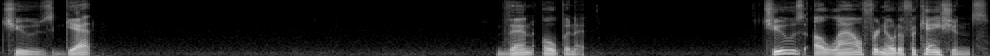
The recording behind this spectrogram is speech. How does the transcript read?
Choose Get, then open it. Choose Allow for notifications.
